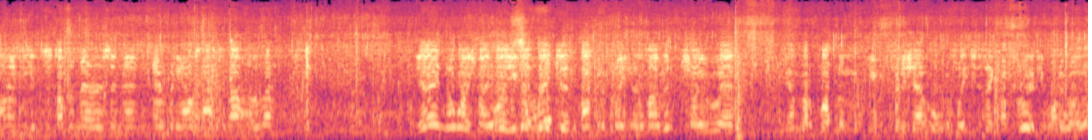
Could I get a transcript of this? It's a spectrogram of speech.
I think you can stop the mirrors and then everybody else after that, over. Yeah, no worries, mate. Well, you've got Reds at the back of the fleet at the moment, so uh, you haven't got a problem. You can finish out all the fleets as they come through if you want to, over.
